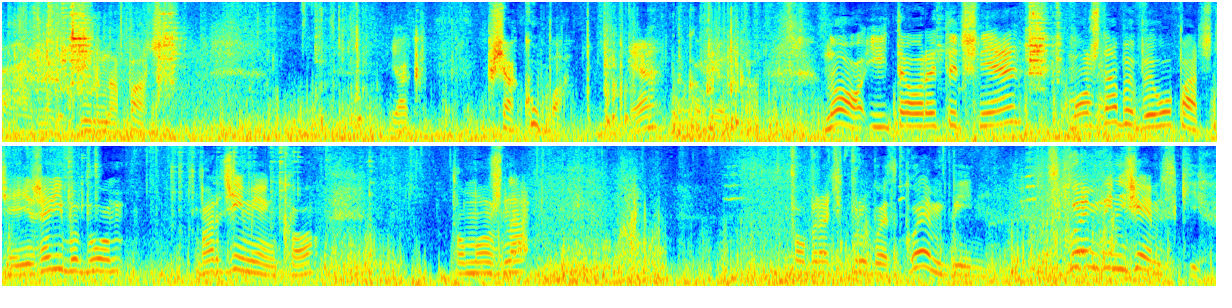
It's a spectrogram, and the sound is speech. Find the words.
Ale kurna, patrz. Jak psia kupa, nie? Taka wielka. No i teoretycznie można by było, patrzcie, jeżeli by było bardziej miękko, to można pobrać próbę z głębin, z głębin ziemskich.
